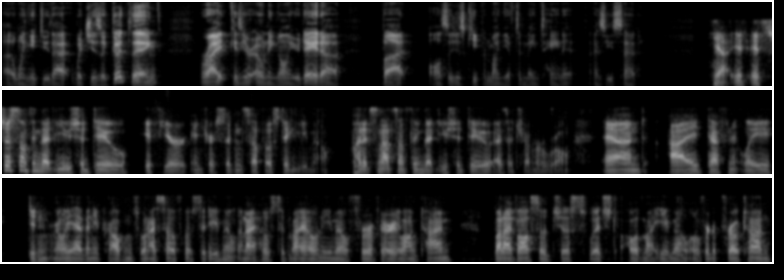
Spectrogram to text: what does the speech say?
uh, when you do that, which is a good thing right? Because you're owning all your data, but also just keep in mind you have to maintain it, as you said. Yeah, it, it's just something that you should do if you're interested in self-hosting email, but it's not something that you should do as a general rule. And I definitely didn't really have any problems when I self-hosted email, and I hosted my own email for a very long time. But I've also just switched all of my email over to Proton,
